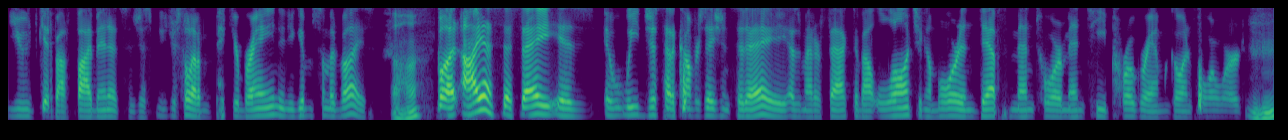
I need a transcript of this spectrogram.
you get about five minutes and just you just let them pick your brain and you give them some advice. Uh huh. But ISSA is we just had a conversation today, as a matter of fact, about launching a more in-depth mentor mentee program going forward Mm-hmm.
